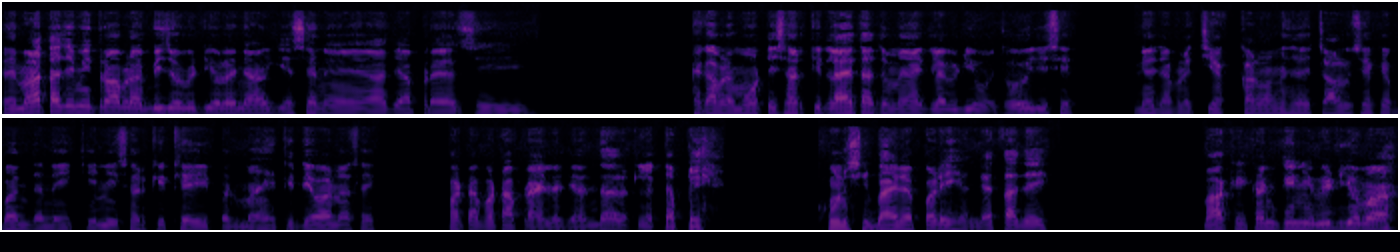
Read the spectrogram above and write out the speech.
માતાજી મિત્રો આપણે બીજો વીડિયો લઈને આવી ગયા છે ને, આજે આપણે જી એક આપણે મોટી સર્કિટ લાવ્યા હતા મેં આગલા વિડીયોમાં જોઈ જ ને આજે આપણે ચેક કરવાનું છે, ચાલુ છે કે બંધ, અને કીની સર્કિટ છે એ પણ માહિતી દેવાના છે. ફટાફટ આપણે આવેલા છે અંદર, એટલે કે આપણે ખૂણસી બહાર પડી છે, લેતા જઈ બાકી કન્ટિન્યુ વિડીયોમાં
